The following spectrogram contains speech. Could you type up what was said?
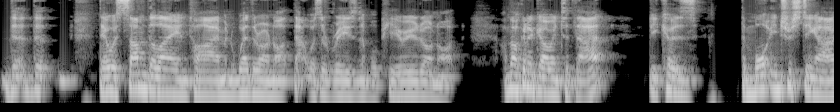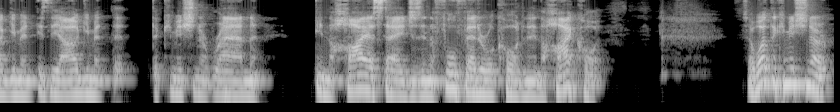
the, the, there was some delay in time, and whether or not that was a reasonable period or not. I'm not going to go into that because the more interesting argument is the argument that the commissioner ran in the higher stages, in the full federal court and in the high court. So what the commissioner,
